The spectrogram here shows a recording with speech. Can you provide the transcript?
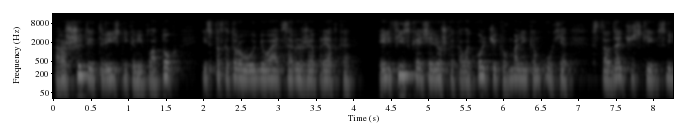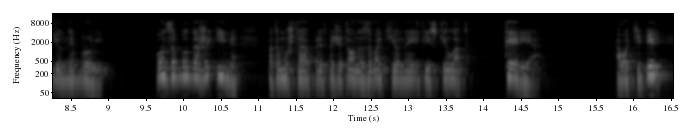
Расшитый трилистниками платок, из-под которого выбивается рыжая прядка, эльфийская сережка-колокольчик в маленьком ухе, страдальчески сведенные брови. Он забыл даже имя, потому что предпочитал называть ее на эльфийский лад – Кэрия. А вот теперь,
